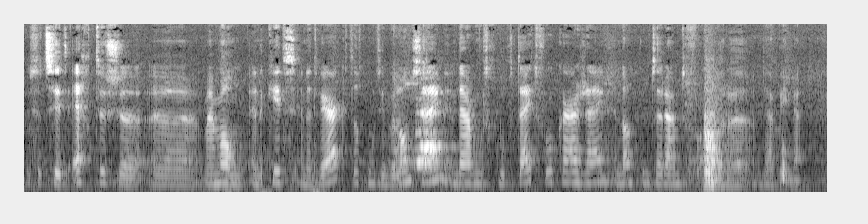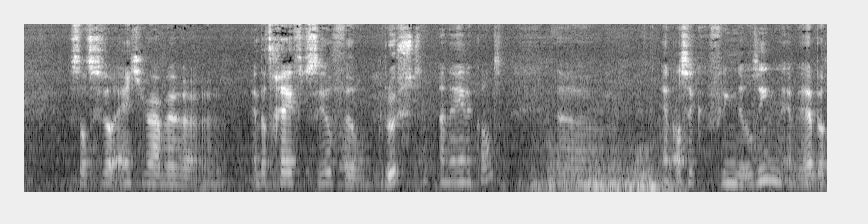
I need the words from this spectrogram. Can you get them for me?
Dus het zit echt tussen uh, mijn man en de kids en het werk. Dat moet in balans zijn. En daar moet genoeg tijd voor elkaar zijn. En dan komt er ruimte voor anderen daarbinnen. Dus dat is wel eentje waar we uh, En dat geeft heel veel rust aan de ene kant. Ehm, en als ik vrienden wil zien, en we hebben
